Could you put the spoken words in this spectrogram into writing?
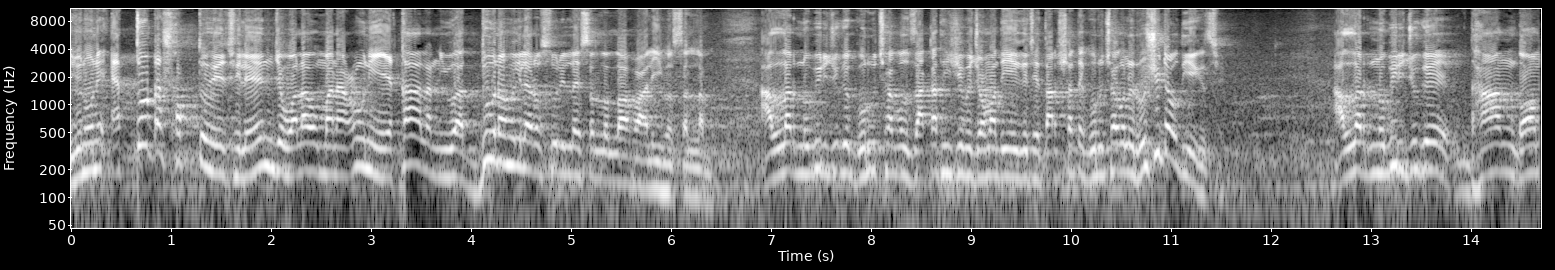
এই জন্য উনি এতটা শক্ত হয়েছিলেন যে ওয়ালাউ মানাউনি একালান ইউয়াদ্দুনাহু ইলা রাসূলিল্লাহ সাল্লাল্লাহু আলাইহি ওয়াসাল্লাম। আল্লাহর নবীর যুগে গরু, ছাগল জাকাত হিসেবে জমা দিয়ে গেছে, তার সাথে গরু, ছাগলের রশিটাও দিয়ে গেছে। আল্লাহর নবীর যুগে ধান, গম,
